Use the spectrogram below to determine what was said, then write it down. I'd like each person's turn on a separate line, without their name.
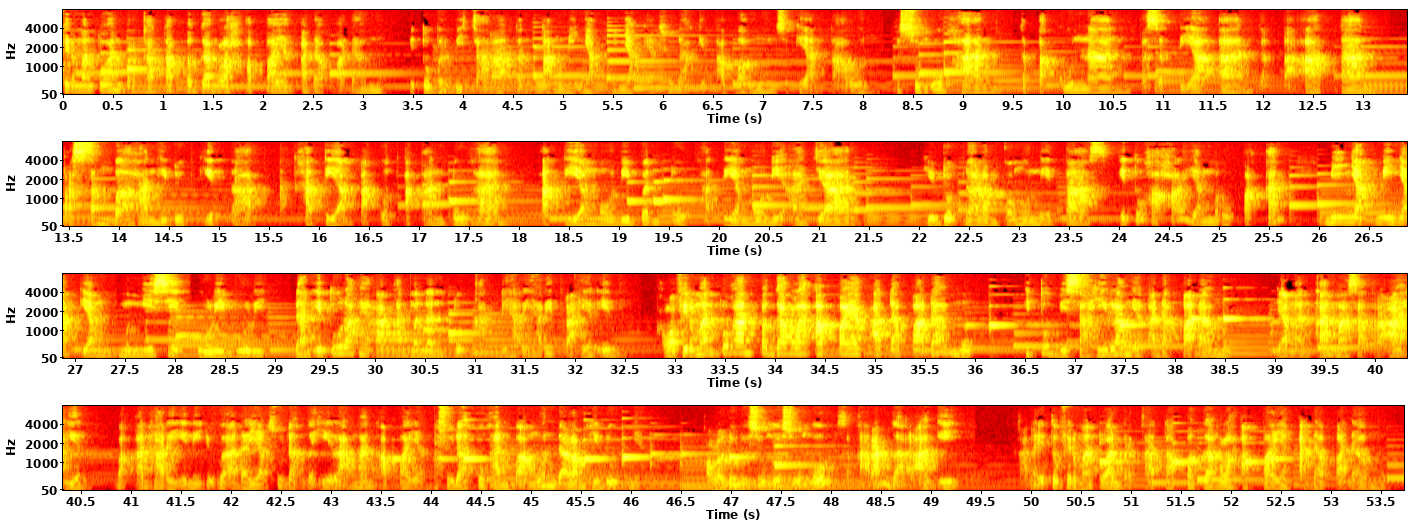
firman Tuhan berkata, "Peganglah apa yang ada padamu." Itu berbicara tentang minyak-minyak yang sudah kita bangun sekian tahun, kesungguhan, ketekunan, kesetiaan, ketaatan, persembahan hidup kita, hati yang takut akan Tuhan, hati yang mau dibentuk, hati yang mau diajar, hidup dalam komunitas, itu hal-hal yang merupakan minyak-minyak yang mengisi buli-buli. Dan itulah yang akan menentukan di hari-hari terakhir ini. Kalau firman Tuhan, peganglah apa yang ada padamu, itu bisa hilang yang ada padamu. Jangankan masa terakhir, bahkan hari ini juga ada yang sudah kehilangan apa yang sudah Tuhan bangun dalam hidupnya. Kalau dulu sungguh-sungguh, sekarang nggak lagi. Karena itu firman Tuhan berkata, peganglah apa yang ada padamu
